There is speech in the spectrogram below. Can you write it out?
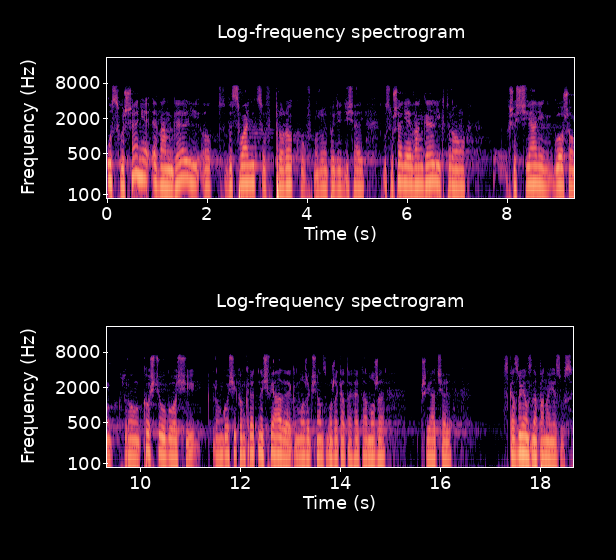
usłyszenie Ewangelii od wysłańców, proroków. Możemy powiedzieć dzisiaj usłyszenie Ewangelii, którą chrześcijanie głoszą, którą Kościół głosi, którą głosi konkretny świadek, może ksiądz, może katecheta, może przyjaciel, wskazując na Pana Jezusa.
